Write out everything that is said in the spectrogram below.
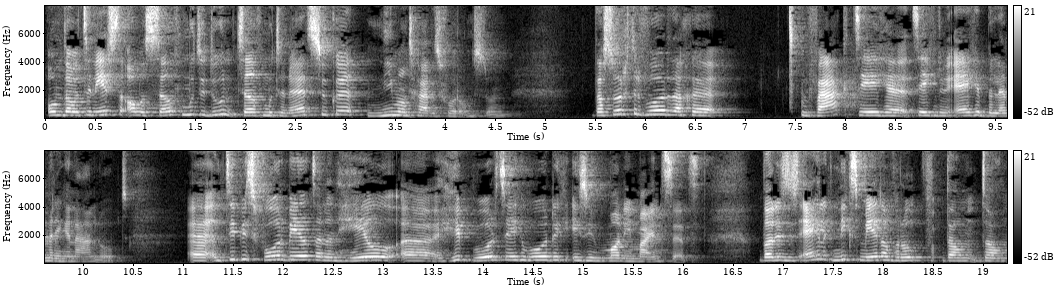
Omdat we ten eerste alles zelf moeten doen, zelf moeten uitzoeken. Niemand gaat het voor ons doen. Dat zorgt ervoor dat je vaak tegen, tegen je eigen belemmeringen aanloopt. Uh, een typisch voorbeeld en een heel uh, hip woord tegenwoordig is je money mindset. Dat is dus eigenlijk niks meer dan, dan, dan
